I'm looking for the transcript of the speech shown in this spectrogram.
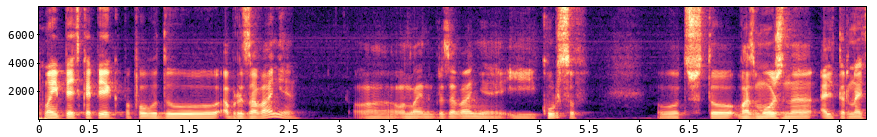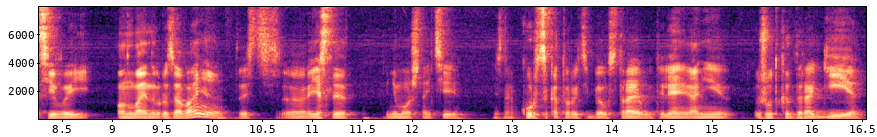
Вот мои 5 копеек по поводу образования, а, онлайн-образования и курсов, вот, что, возможно, альтернативой онлайн-образованию, то есть э, если ты не можешь найти, не знаю, курсы, которые тебя устраивают, или они, они жутко дорогие,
